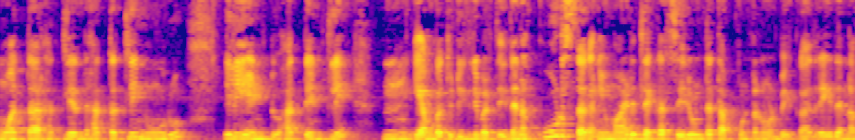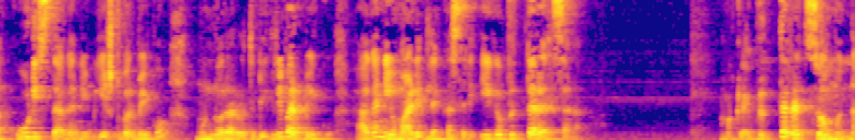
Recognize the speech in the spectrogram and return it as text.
ಮೂವತ್ತಾರು ಹತ್ತಲಿ ಅಂದರೆ ಹತ್ತತ್ಲಿ ನೂರು. ಇಲ್ಲಿ ಎಂಟು, ಹತ್ತೆಂಟ್ಲಿ ಎಂಬತ್ತು ಡಿಗ್ರಿ ಬರ್ತದೆ. ಇದನ್ನು ಕೂಡಿಸಿದಾಗ ನೀವು ಮಾಡಿದ ಲೆಕ್ಕ ಸರಿ ಉಂಟ ತಪ್ಪುಂಟ ನೋಡಬೇಕಾದ್ರೆ ಇದನ್ನು ಕೂಡಿಸಿದಾಗ ನಿಮಗೆ ಎಷ್ಟು ಬರಬೇಕು? ಮುನ್ನೂರ ಅರವತ್ತು ಡಿಗ್ರಿ ಬರಬೇಕು. ಆಗ ನೀವು ಮಾಡಿದ ಲೆಕ್ಕ ಸರಿ. ಈಗ ವೃತ್ತ ರಚಿಸೋಣ ಮಕ್ಕಳೇ ವೃತ್ತ ರಚಿಸೋ ಮುನ್ನ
